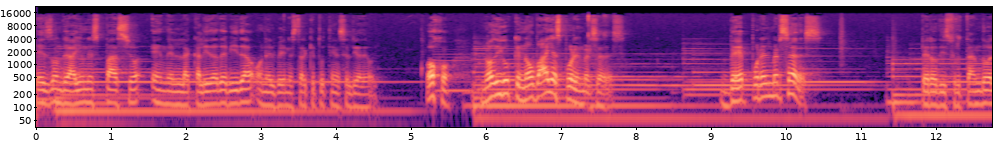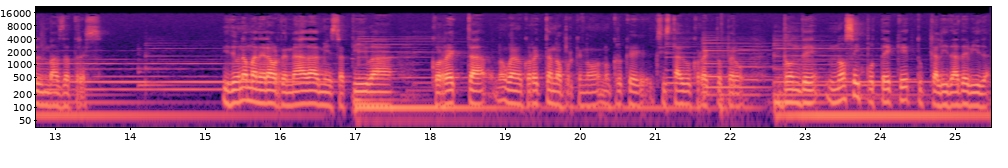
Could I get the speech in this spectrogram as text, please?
es donde hay un espacio en la calidad de vida o en el bienestar que tú tienes el día de hoy. Ojo, no digo que no vayas por el Mercedes. Ve por el Mercedes, pero disfrutando el Mazda 3. Y de una manera ordenada, administrativa, correcta, no, bueno, correcta no, porque no, no creo que exista algo correcto, pero donde no se hipoteque tu calidad de vida.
